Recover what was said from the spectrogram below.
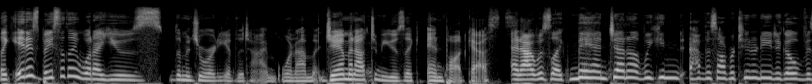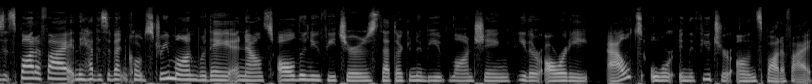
Like, it is basically what I use the majority of the time when I'm jamming out to music and podcasts. And I was like, man, Jenna, we can have this opportunity to go visit Spotify. And they had this event called Stream On where they announced all the new features that they're going to be launching either already out or in the future on Spotify.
